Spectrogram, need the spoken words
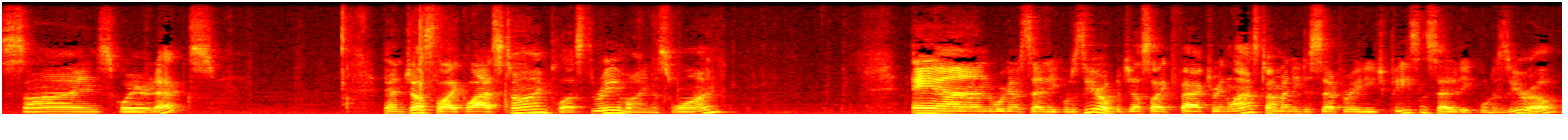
sine squared x, and just like last time, plus 3 minus 1. And we're going to set it equal to 0, but just like factoring last time, I need to separate each piece and set it equal to 0.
